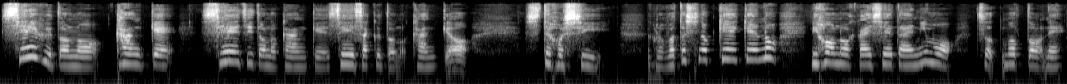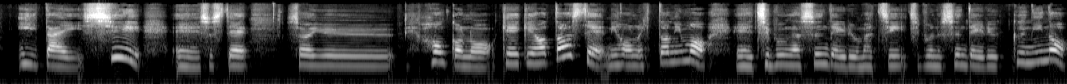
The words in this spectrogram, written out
政府との関係、政治との関係、政策との関係をしてほしい。だから私の経験の日本の若い世代にもちょもっとね、言いたいし、えーそしてそういう香港の経験を通して日本の人にも、えー自分が住んでいる街、自分の住んでいる国の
